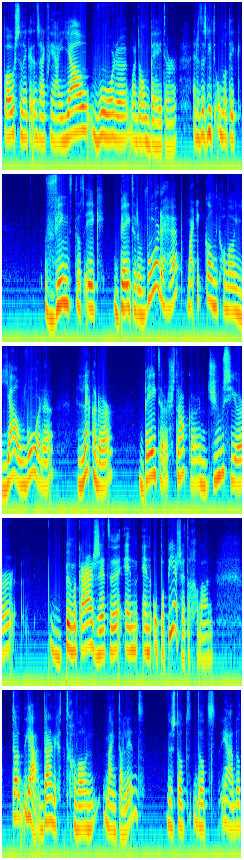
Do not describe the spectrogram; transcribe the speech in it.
postte ik en zei ik van ja, jouw woorden, maar dan beter. En dat is niet omdat ik vind dat ik betere woorden heb, maar ik kan gewoon jouw woorden lekkerder, beter, strakker, juicier, bij elkaar zetten en, en op papier zetten gewoon. Dat, ja, daar ligt gewoon mijn talent. Dus dat, dat, ja, dat,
